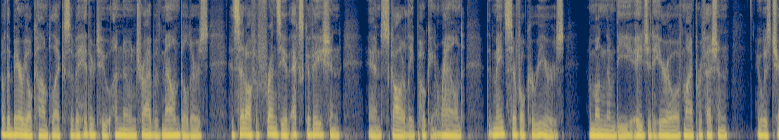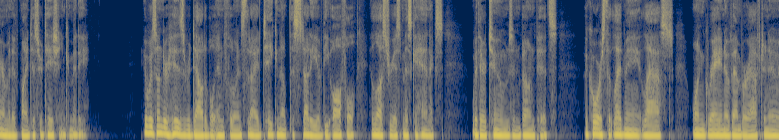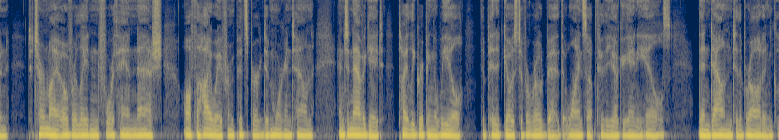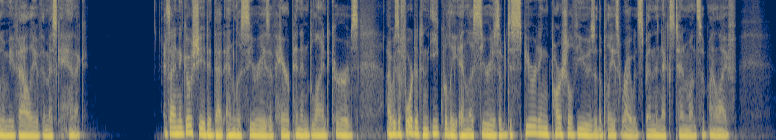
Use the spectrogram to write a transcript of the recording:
of the burial complex of a hitherto unknown tribe of mound builders had set off a frenzy of excavation and scholarly poking around that made several careers, among them the aged hero of my profession, who was chairman of my dissertation committee. It was under his redoubtable influence that I had taken up the study of the awful, illustrious Miskahannocks, with their tombs and bone pits, a course that led me last, one gray November afternoon, to turn my overladen fourth hand Nash off the highway from Pittsburgh to Morgantown, and to navigate, tightly gripping the wheel, the pitted ghost of a roadbed that winds up through the Youghiogheny Hills, then down into the broad and gloomy valley of the Miskahannock. As I negotiated that endless series of hairpin and blind curves, I was afforded an equally endless series of dispiriting partial views of the place where I would spend the next ten months of my life.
